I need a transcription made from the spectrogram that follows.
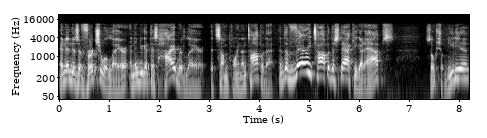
and then there's a virtual layer, and then you get this hybrid layer at some point on top of that. And at the very top of the stack, you got apps, social media,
